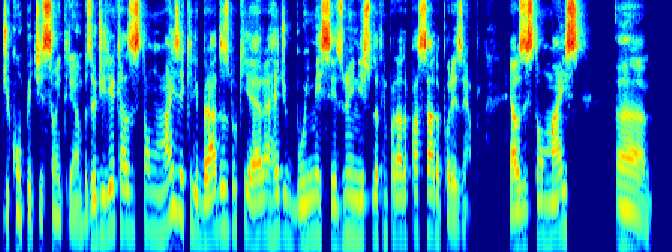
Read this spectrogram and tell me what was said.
de competição entre ambas. Eu diria que elas estão mais equilibradas do que era Red Bull e Mercedes no início da temporada passada, por exemplo. Elas estão mais. Uh,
